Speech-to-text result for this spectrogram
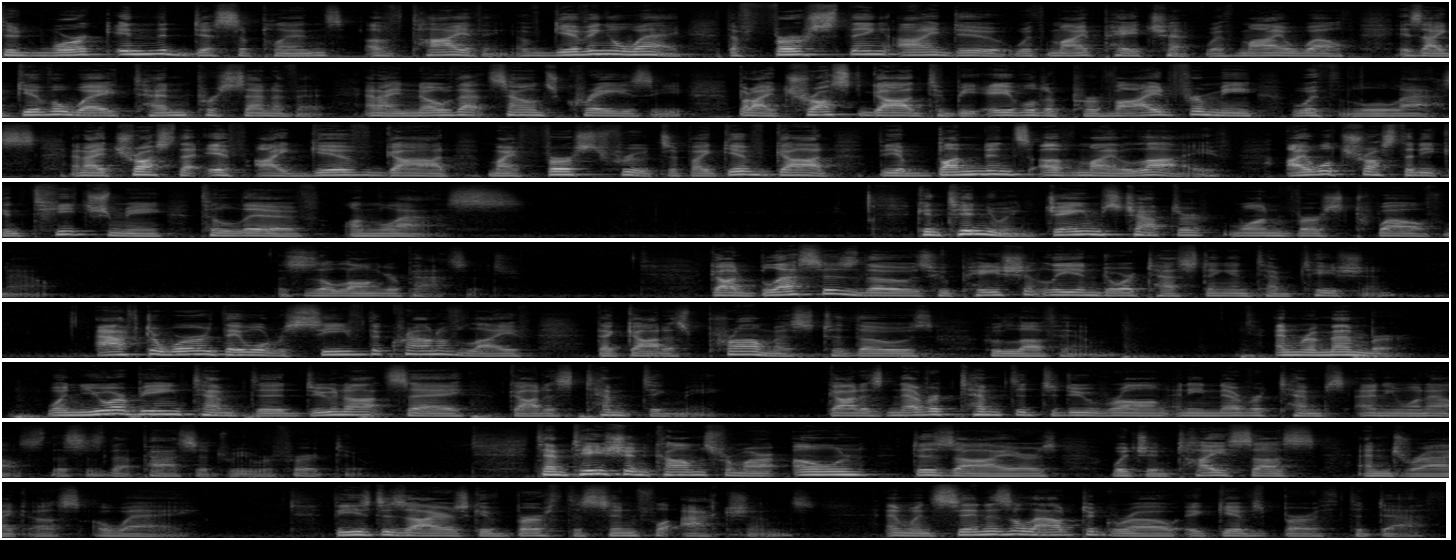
to work in the disciplines of tithing, of giving away. The first thing I do with my paycheck, with my wealth, is I give away 10% of it. And I know that sounds crazy, but I trust God to be able to provide for me with less. And I trust that if I give God my first fruits, if I give God the abundance of my life, I will trust that He can teach me to live on less. Continuing, James chapter 1, verse 12 now. This is a longer passage. God blesses those who patiently endure testing and temptation. Afterward, they will receive the crown of life that God has promised to those who love him. And remember, when you are being tempted, do not say, God is tempting me. God is never tempted to do wrong, and he never tempts anyone else. This is that passage we referred to. Temptation comes from our own desires, which entice us and drag us away. These desires give birth to sinful actions, and when sin is allowed to grow, it gives birth to death.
